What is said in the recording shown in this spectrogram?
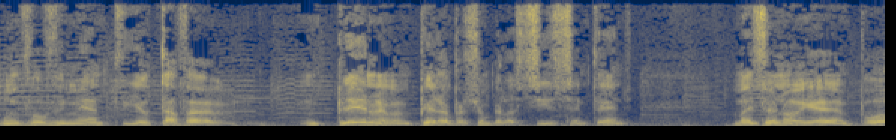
um envolvimento. E eu estava em plena, em plena paixão pela Cissa, entende? Mas eu não ia, pô,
